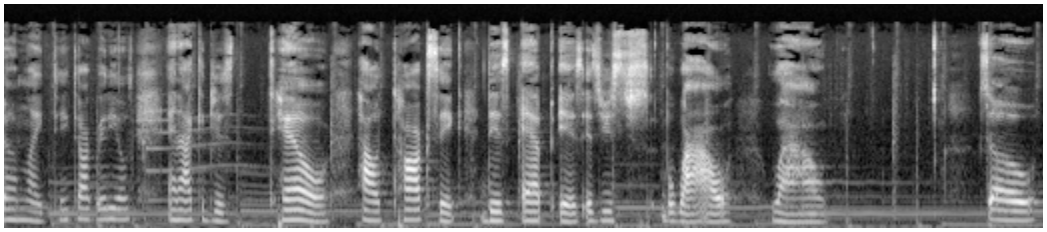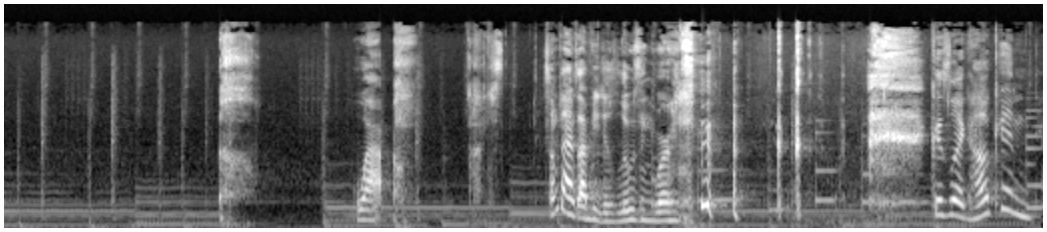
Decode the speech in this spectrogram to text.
um, like TikTok videos, and I could just tell how toxic this app is. It's just wow, wow. So, ugh, wow. Just, sometimes I'd be just losing words. Cause like, how can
